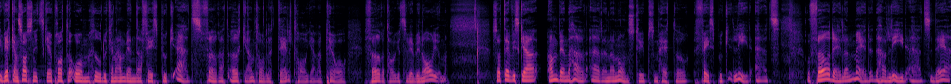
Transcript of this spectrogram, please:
I veckans avsnitt ska jag prata om hur du kan använda Facebook Ads för att öka antalet deltagare på företagets webbinarium. Så att det vi ska använder här är en annonstyp som heter Facebook Lead Ads. Och fördelen med det här Lead Ads det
